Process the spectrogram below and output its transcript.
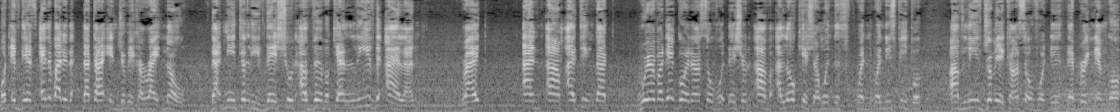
But if there's anybody that, are in Jamaica right now that need to leave, they should available can leave the island, right? And um, I think that wherever they're going and so forth, they should have a location when this when when these people have leave Jamaica and so forth, they, they bring them go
